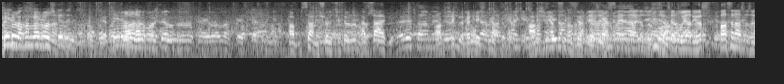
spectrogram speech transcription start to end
Seri Bakanlar hoş geldiniz. Seri olalım. Hoş bulduk. Abi bir saniye şöyle çekelim. Abi saniye. Abi çekile ben de işimi yapıyorum. Abi işimi yapıyorum. Komiser uyarıyor. Basın asılsın.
